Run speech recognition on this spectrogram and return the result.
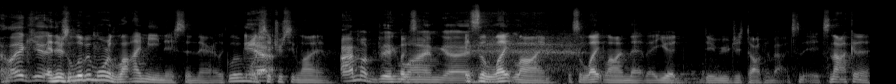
I like it. And there's a little bit more liminess in there, like a little more Yeah. citrusy lime. I'm a big But it's- lime guy. It's the light lime. It's the light lime that, that you had that we were just talking about. It's it's not gonna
